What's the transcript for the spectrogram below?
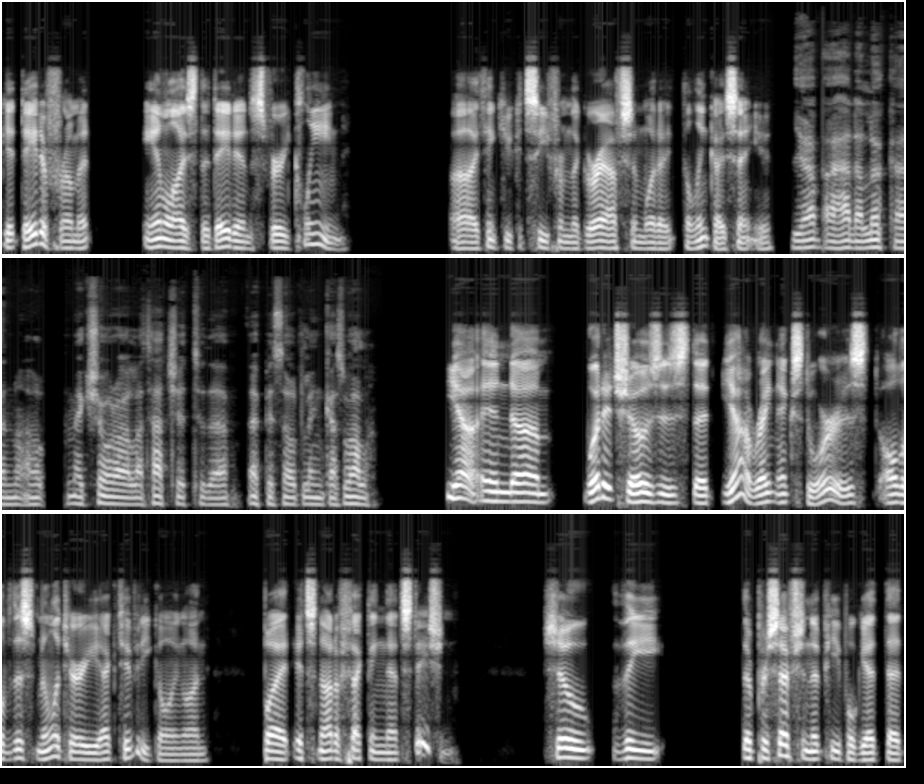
get data from it, analyze the data, and it's very clean. Uh, I think you could see from the graphs and what I, the link I sent you. Yeah, I had a look and I'll make sure I'll attach it to the episode link as well. Yeah, and um, what it shows is that, yeah, right next door is all of this military activity going on, but it's not affecting that station. So the the perception that people get that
